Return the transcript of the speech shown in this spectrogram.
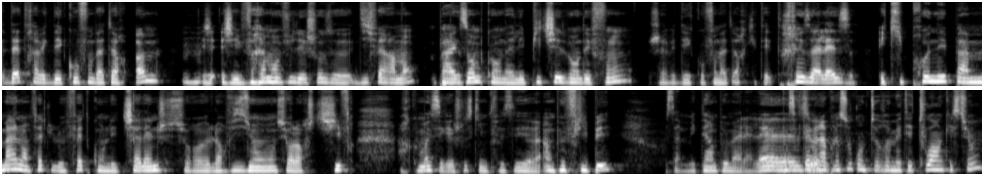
d'être avec des cofondateurs hommes Mhm. J'ai- J'ai vraiment vu les choses euh, différemment. Par exemple, quand on allait pitcher devant des fonds, j'avais des cofondateurs qui étaient très à l'aise et qui prenaient pas mal en fait le fait qu'on les challenge sur euh, leur vision, sur leurs chiffres. Alors que moi, c'est quelque chose qui me faisait un peu flipper. Ça me mettait un peu mal à Parce que l'aise. t'avais l'impression qu'on te remettait toi en question?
